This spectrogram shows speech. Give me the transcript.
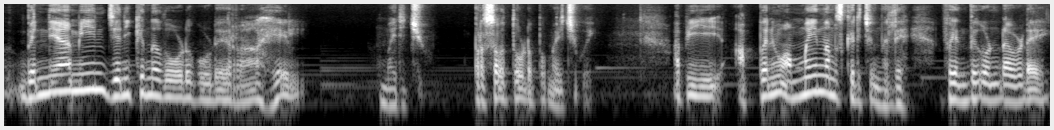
ബെന്യാമീൻ ജനിക്കുന്നതോടുകൂടെ റാഹേൽ മരിച്ചു പ്രസവത്തോടൊപ്പം മരിച്ചുപോയി. അപ്പോൾ ഈ അപ്പനും അമ്മയും നമസ്കരിച്ചു എന്നല്ലേ അപ്പോൾ എന്തുകൊണ്ട് അവിടെ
